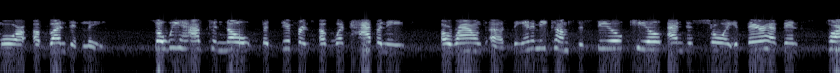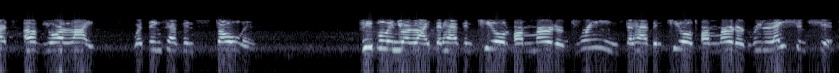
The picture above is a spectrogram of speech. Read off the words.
more abundantly. So we have to know the difference of what's happening around us. The enemy comes to steal, kill, and destroy. If there have been parts of your life where things have been stolen, people in your life that have been killed or murdered, dreams that have been killed or murdered, relationships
